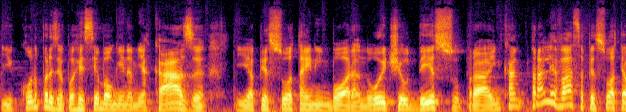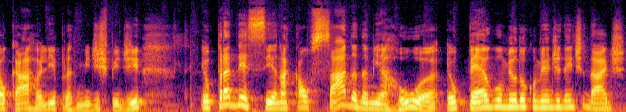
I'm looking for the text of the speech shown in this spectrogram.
e quando, por exemplo, eu recebo alguém na minha casa e a pessoa tá indo embora à noite, eu desço pra, pra levar essa pessoa até o carro ali, para me despedir. Eu, para descer na calçada da minha rua, eu pego o meu documento de identidade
